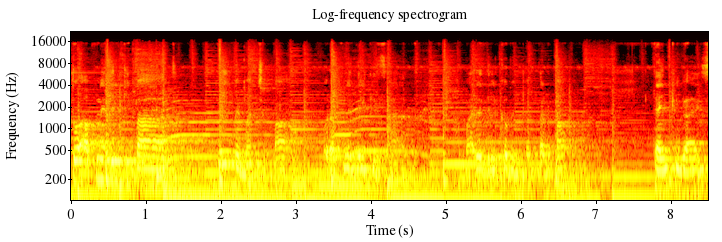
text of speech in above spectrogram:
तो अपने दिल की बात दिल में मत छुपाओ और अपने दिल हमारे दिल को भी तड़पाओ थैंक यू गाइस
